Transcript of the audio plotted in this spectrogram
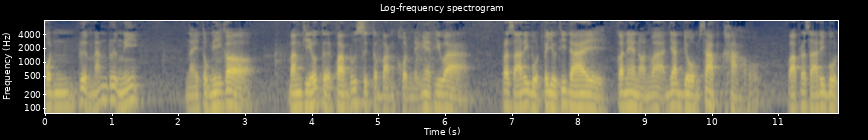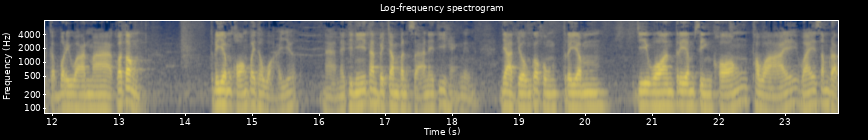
คนเรื่องนั้นเรื่องนี้ ในตรงนี้ก็บางทีก็เกิดความรู้สึกกับบางคนในแง่ที่ว่า พระสารีบุตรไปอยู่ที่ใด ก็แน่นอนว่าญาติโยมทราบข่าว ว่าพระสารีบุตรกับบริวารมาก็ต้องเตรียมของไปถวายเยอะนะในที่นี้ท่านไปจำพรรษาในที่แห่งหนึ่งญาติโยมก็คงเตรียมจีวรเตรียมสิ่งของถวายไว้สำหรับ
